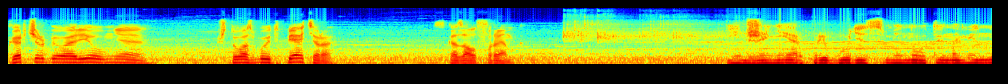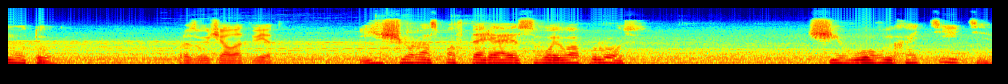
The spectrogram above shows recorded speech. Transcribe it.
«Керчер говорил мне, что вас будет пятеро», — сказал Фрэнк. Инженер прибудет с минуты на минуту, прозвучал ответ. Еще раз повторяю свой вопрос. Чего вы хотите?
